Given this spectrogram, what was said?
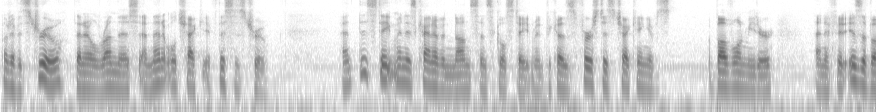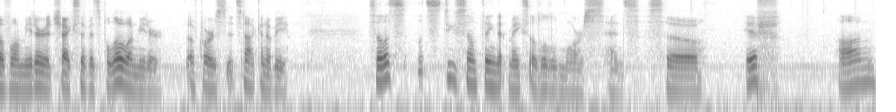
But if it's true, then it'll run this and then it will check if this is true. And this statement is kind of a nonsensical statement because first it's checking if it's above one meter, and if it is above one meter, it checks if it's below one meter. Of course, it's not going to be. So let's let's do something that makes a little more sense. So if on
